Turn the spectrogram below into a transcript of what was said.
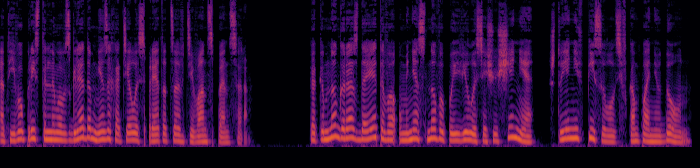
От его пристального взгляда мне захотелось спрятаться в диван Спенсера. Как и много раз до этого, у меня снова появилось ощущение, что я не вписывалась в компанию Доун.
